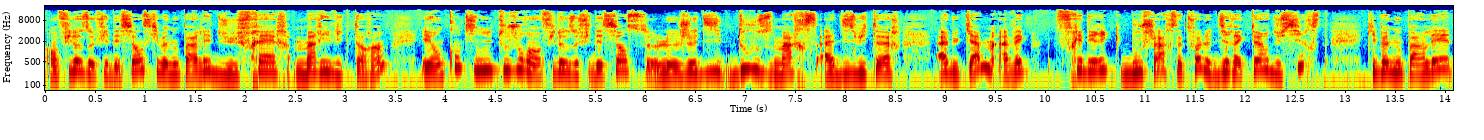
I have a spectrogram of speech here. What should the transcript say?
en philosophie des sciences qui va nous parler du frère Marie-Victorin. Et on continue toujours en philosophie des sciences le jeudi 12 mars à 18h à l'UCAM avec Frédéric Bouchard, cette fois le directeur du CIRST, qui va nous parler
